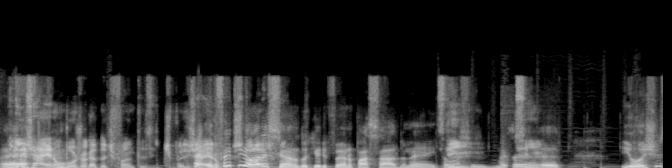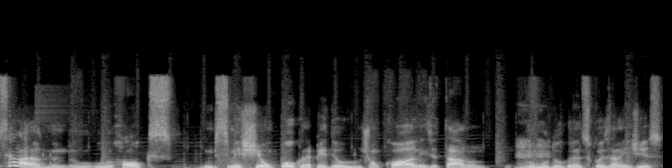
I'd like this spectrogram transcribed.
É, ele já era é. um bom jogador de fantasy. Tipo, ele já É, era ele um foi pior esse ano do que ele foi ano passado, né? Então, Sim, assim, mas é, sim. é- E hoje, sei lá, o, o Hawks se mexeu um pouco, né? Perdeu o John Collins e tal, não, não Uhum. mudou grandes coisas além disso.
